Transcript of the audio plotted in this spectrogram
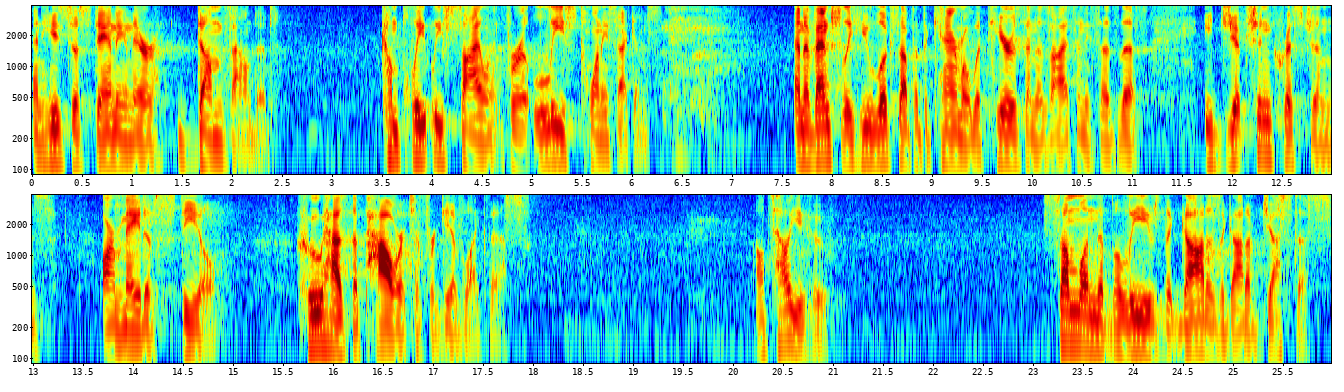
and he's just standing there dumbfounded, completely silent for at least 20 seconds. And eventually he looks up at the camera with tears in his eyes and he says this Egyptian Christians are made of steel. Who has the power to forgive like this? I'll tell you who. Someone that believes that God is a God of justice.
